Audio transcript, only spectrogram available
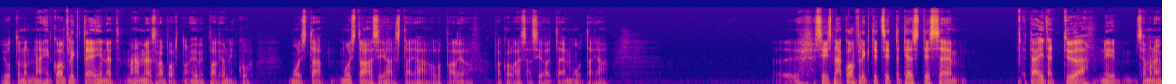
juttunut näihin konflikteihin, että mä myös raportoin hyvin paljon niin kuin muista, muista asioista ja ollut paljon pakolaisasioita ja muuta. Ja, siis nämä konfliktit sitten tietysti se, tämä itse työ, niin semmoinen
